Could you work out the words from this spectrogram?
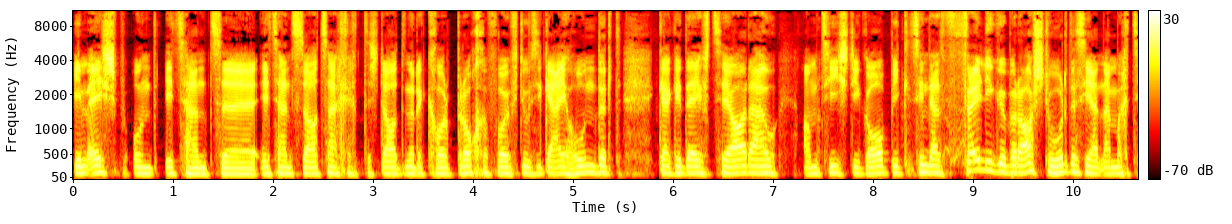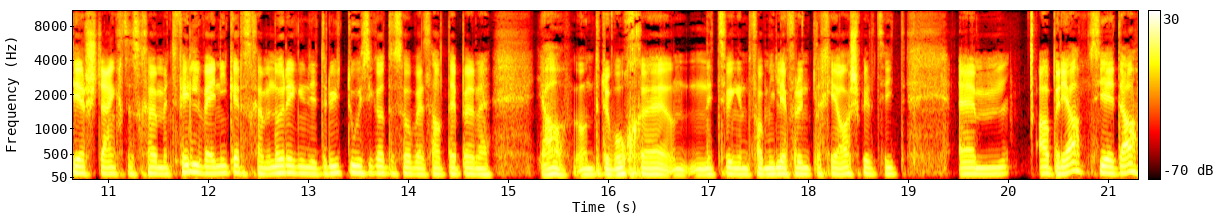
im ESP und jetzt haben sie, äh, jetzt haben sie tatsächlich den Stadionrekord gebrochen, 5100 gegen den FC Aarau am Dienstagabend. Sind auch völlig überrascht worden. Sie haben nämlich zuerst gedacht, es kommen viel weniger, es kommen nur irgendwie 3000 oder so, weil es halt eben äh, ja, unter der Woche und nicht zwingend familienfreundliche Anspielzeit ähm, aber ja, siehe da,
